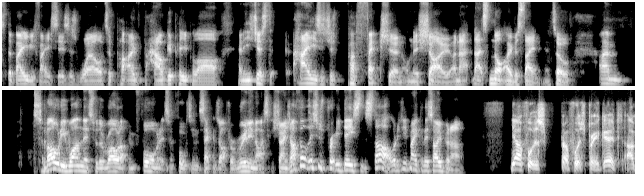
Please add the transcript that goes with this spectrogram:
to the baby faces as well to put over how good people are. And he's just Hayes is just perfection on this show, and that, that's not overstating at all. Um, Savoldi won this with a roll up in four minutes and 14 seconds after a really nice exchange. I thought this was pretty decent start. What did you make of this opener? Yeah, I thought it was. I thought it was pretty good. I,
